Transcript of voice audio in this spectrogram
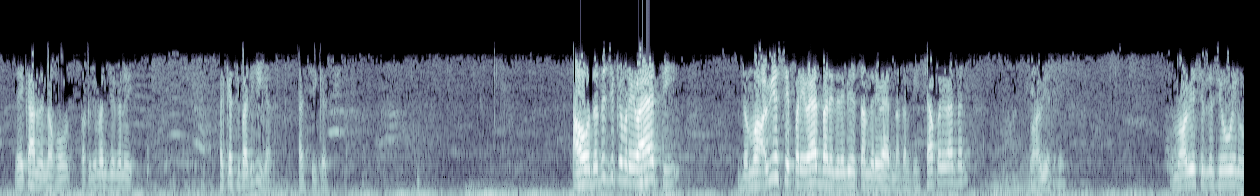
دې کار نه هو تقریبا چې نه اکسی پاتې کیږي اسی کسی او د دې چې کوم روایت دي د معاویه سے پر روایت باندې د نبی اسلام د روایت نقل کړي چا پر روایت باندې معاویه سے معاویه سے څه ویلو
